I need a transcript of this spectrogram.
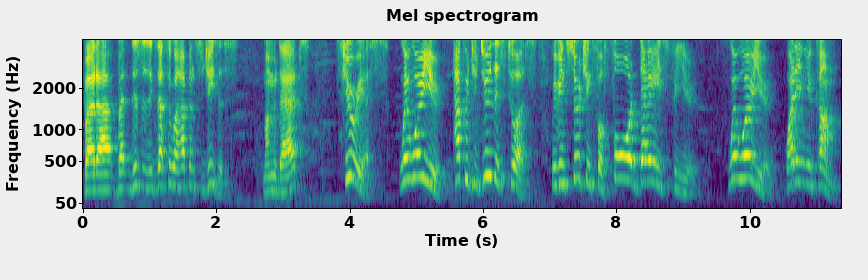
But, uh, but this is exactly what happens to Jesus. Mom and dad, furious. Where were you? How could you do this to us? We've been searching for four days for you. Where were you? Why didn't you come?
